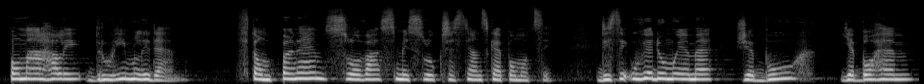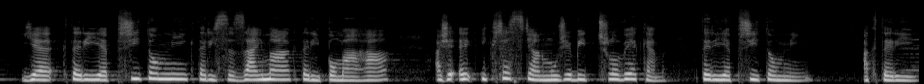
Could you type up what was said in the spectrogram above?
pomáhali druhým lidem v tom plném slova smyslu křesťanské pomoci, kdy si uvědomujeme, že Bůh je Bohem je, který je přítomný, který se zajímá, který pomáhá a že i křesťan může být člověkem, který je přítomný a který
